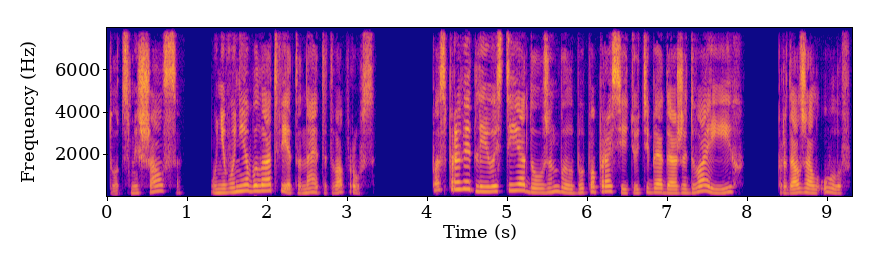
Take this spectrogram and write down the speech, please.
Тот смешался, у него не было ответа на этот вопрос. «По справедливости я должен был бы попросить у тебя даже двоих», продолжал Олов.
